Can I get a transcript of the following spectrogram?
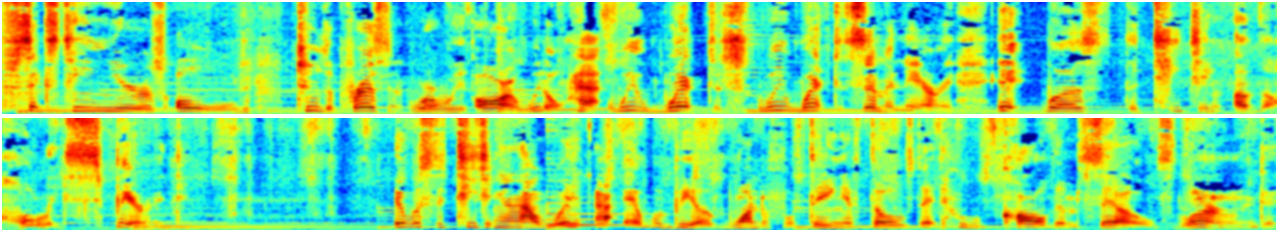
16 years old to the present where we are and we don't have we went to we went to seminary. It was the teaching of the holy spirit. It was the teaching and I would it would be a wonderful thing if those that who call themselves learned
